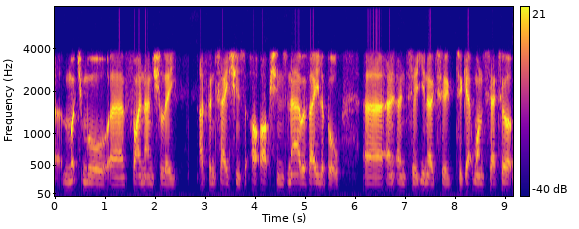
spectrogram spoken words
uh, much more uh, financially advantageous options now available uh, and, and, to you know to to get one set up.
